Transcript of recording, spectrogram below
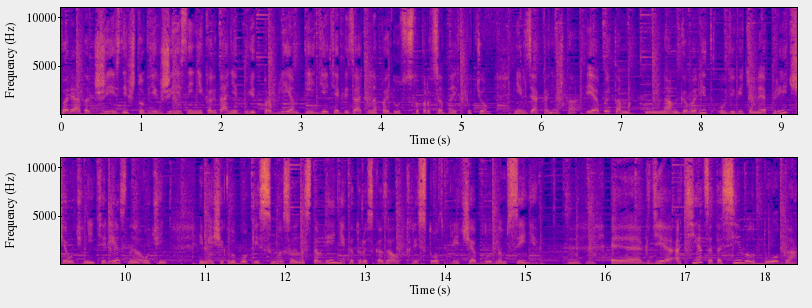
порядок жизни, что в их жизни никогда не будет проблем, и дети обязательно пойдут стопроцентно их путем, нельзя, конечно. И об этом нам говорит удивительная притча, очень интересная, очень имеющая глубокий смысл и наставление, который сказал Христос, притча о блудном сыне, э, где отец – это символ Бога.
